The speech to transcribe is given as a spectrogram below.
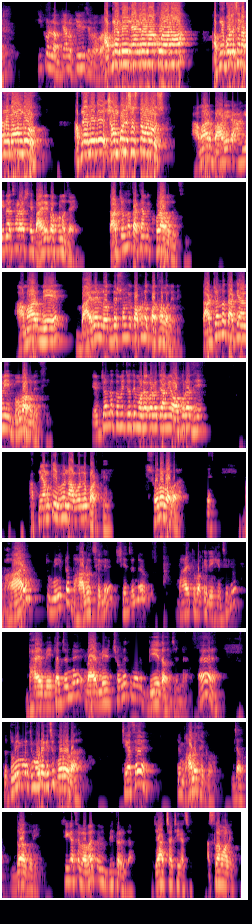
কি করলাম? কেন? কি হয়েছে বাবা? আপনার মেয়ে ন্যাংরা না খোড়া না? আপনি বলেছেন আপনার মেয়ে অন্ধ। আপনার মেয়ে তো সম্পূর্ণ সুস্থ মানুষ। আমার বাড়ির আঙ্গিনা ছাড়া সে বাইরে কখনো যায় তার জন্য তাকে আমি খোড়া বলেছি। আমার মেয়ে বাইরের লোকদের সঙ্গে কখনো কথা বলেনি। তার জন্য তাকে আমি বোবা বলেছি। এর জন্য তুমি যদি মনে করো যে আমি অপরাধী। আপনি আমাকে এভাবে না বললেও পারতেন। শোনো বাবা ভাই তুমি একটা ভালো ছেলে সেজন্য ভাই তোমাকে রেখেছিল। ভাইয়ের মেয়েটার জন্য ভাইয়ের মেয়ের সঙ্গে তোমার বিয়ে দেওয়ার জন্য হ্যাঁ? তো তুমি মনে- মনে কিছু করো না ঠিক আছে? তুমি ভালো থেকো যাও দোয়া করি। ঠিক আছে বাবা তুমি ভিতরে যাও। যে আচ্ছা ঠিক আছে। আসসালামু আলাইকুম।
